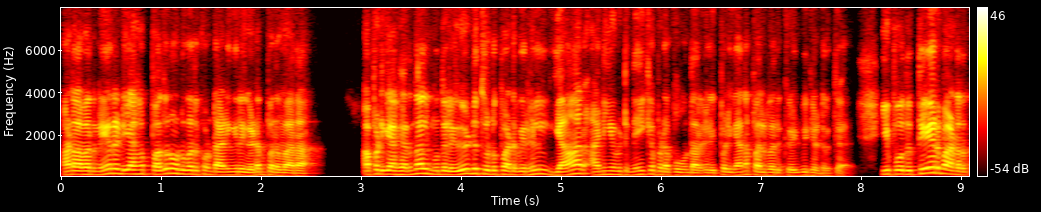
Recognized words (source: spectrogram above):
ஆனால் அவர் நேரடியாக பதினொருவர் கொண்ட அணியில் இடம் பெறுவாரா அப்படியாக இருந்தால் முதல் ஏழு துடுப்பாடுவீர்கள் யார் அணியை விட்டு நீக்கப்பட போகின்றார்கள்? இப்படியான பல்வேறு கேள்விகள் இருக்கு. இப்போது தேர்வாளர்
